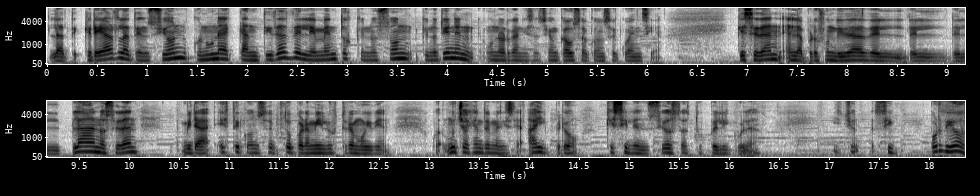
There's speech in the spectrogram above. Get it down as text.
la- crear la tensión con una cantidad de elementos que no son, que no tienen una organización causa-consecuencia, que se dan en la profundidad del, del- del plano, se dan. Mira, este concepto para mí ilustra muy bien. Mucha gente me dice, ay, pero qué silenciosas tus películas. Y yo, sí, por Dios,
